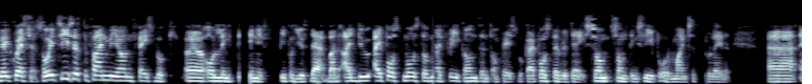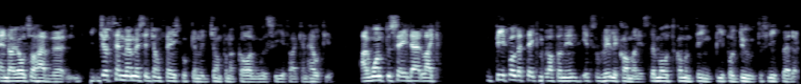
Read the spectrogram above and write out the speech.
Great question. So it's easiest to find me on Facebook uh, or LinkedIn if people use that. But I do I post most of my free content on Facebook. I post every day, some something sleep or mindset related. Uh, and I also have uh, just send me a message on Facebook and we jump on a call and we'll see if I can help you. I want to say that like people that take melatonin, it's really common. It's the most common thing people do to sleep better.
